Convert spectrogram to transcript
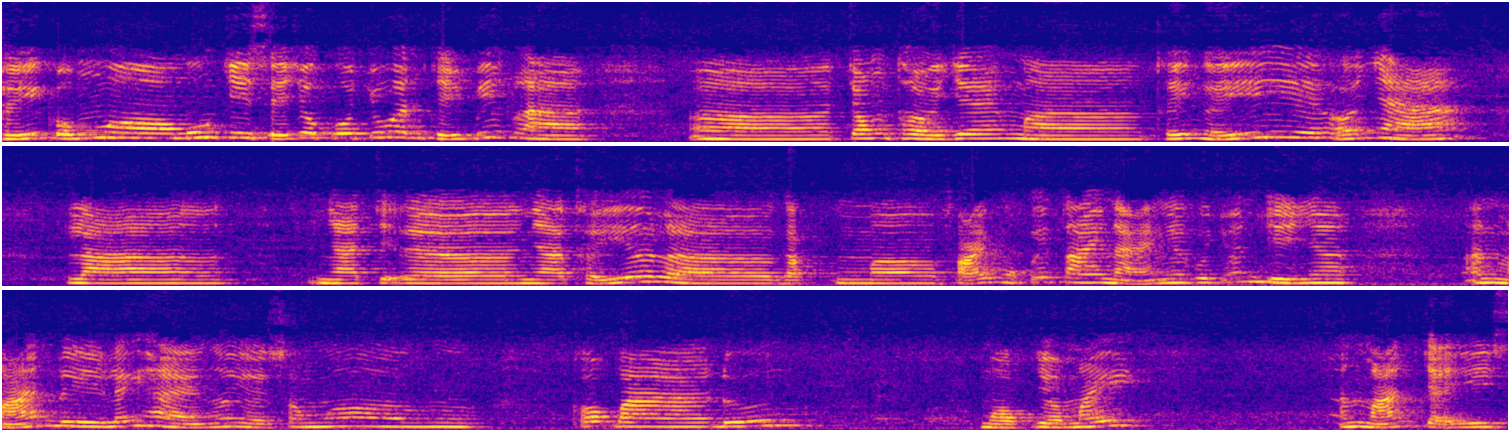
thủy cũng ờ, muốn chia sẻ cho cô chú anh chị biết là à, trong thời gian mà thủy nghỉ ở nhà là nhà chị ờ, nhà thủy là gặp phải một cái tai nạn nha cô chú anh chị nha. Anh mãi anh đi lấy hàng rồi xong có ba đứa một giờ mấy anh mãi anh chạy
